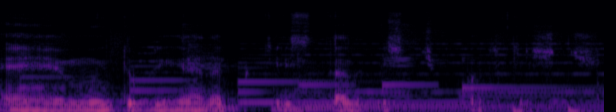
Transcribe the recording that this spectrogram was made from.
É, muito obrigada por ter estado neste podcast.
